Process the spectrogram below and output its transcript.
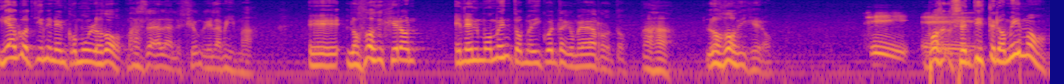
y algo tienen en común los dos, más allá de la lesión que es la misma. Eh, los dos dijeron, en el momento me di cuenta que me había roto. Ajá. Los dos dijeron. Sí. ¿Vos eh, sentiste lo mismo?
